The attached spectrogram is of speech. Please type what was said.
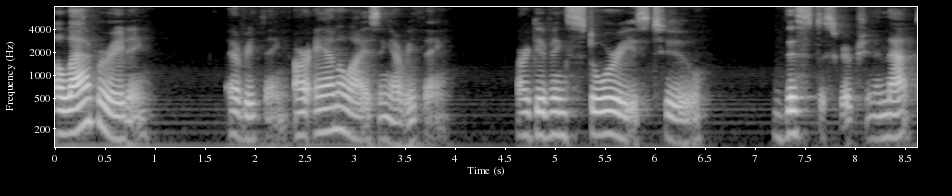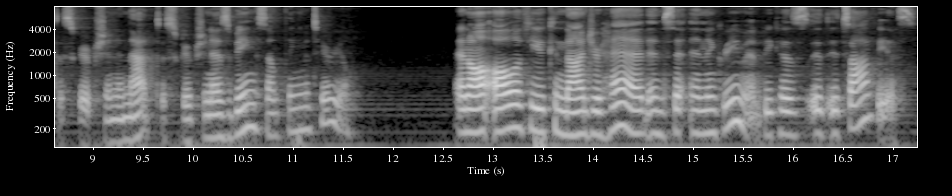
elaborating everything, our analyzing everything our giving stories to this description and that description and that description as being something material. And all, all of you can nod your head and in agreement because it, it's obvious.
